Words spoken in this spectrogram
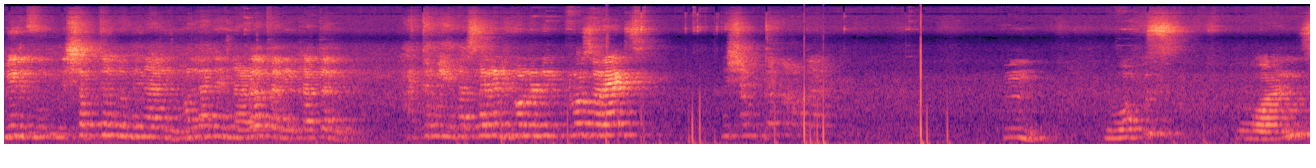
మీరు నిశ్శబ్దంగా వినాలి. మళ్ళీ నేను అడగతాను ఈ కథని. అర్థమైందా? సైలెంట్గా ఉండండి. క్లోజ్ హ్యాండ్స్ నిశ్శబ్దంగా ఉండాలి. Hmm. Once Once, once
